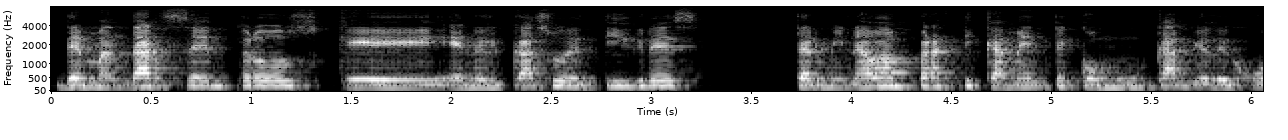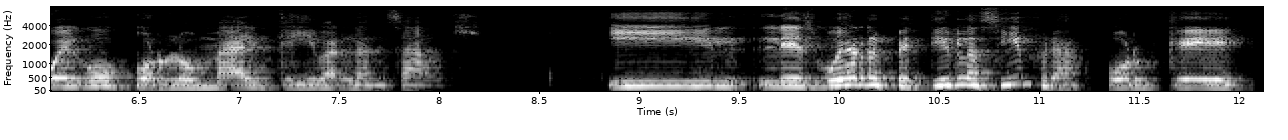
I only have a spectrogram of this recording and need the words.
de mandar centros que en el caso de Tigres terminaban prácticamente como un cambio de juego por lo mal que iban lanzados. Y les voy a repetir la cifra porque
